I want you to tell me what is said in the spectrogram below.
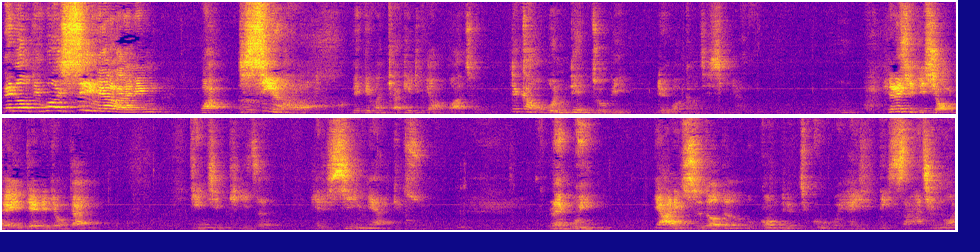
然后伫我生命内面，我一世人，你永远徛起伫遐花出，你够稳定助美。对我讲一世啊，迄个是伫上帝殿的中间，精心起着，迄个性命的结束。认为亚里士多德有讲到一句话，迄是第三千多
